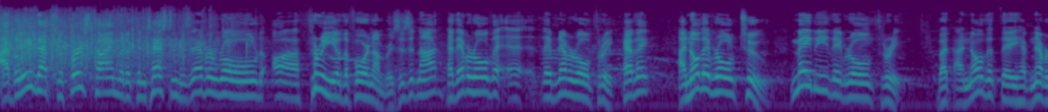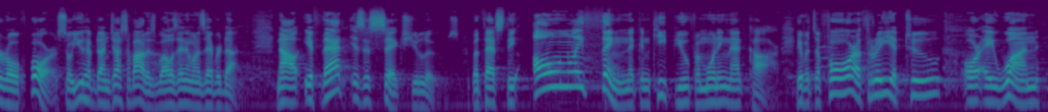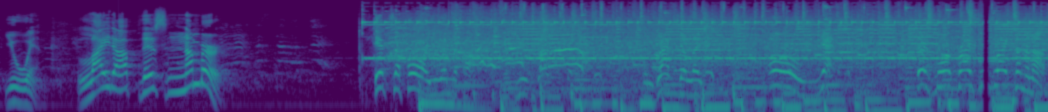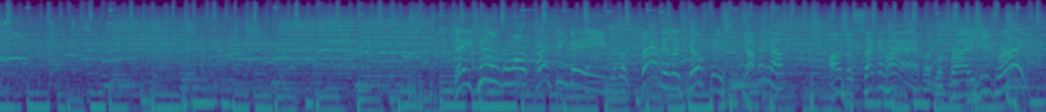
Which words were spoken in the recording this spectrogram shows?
I believe that's the first time that a contestant has ever rolled uh, three of the four numbers, is it not? Have they ever rolled? The, uh, they've never rolled three, have they? I know they've rolled two. Maybe they've rolled three. But I know that they have never rolled four, so you have done just about as well as anyone has ever done. Now, if that is a six, you lose. But that's the only thing that can keep you from winning that car. If it's a four, a three, a two, or a one, you win. Light up this number. It's a four. You win the car. Congratulations. Oh, yes. There's more Price is Right coming up. Stay tuned for more pricing games and the fabulous showcases coming up on the second half of The Price is Right.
